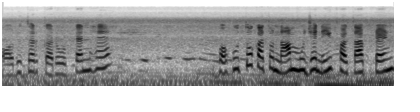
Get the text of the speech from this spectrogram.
और उधर करोटन है। बहुतों का तो नाम मुझे नहीं पता फ्रेंड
